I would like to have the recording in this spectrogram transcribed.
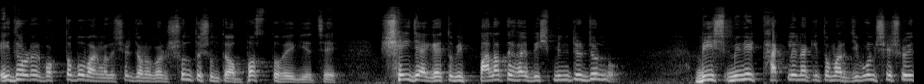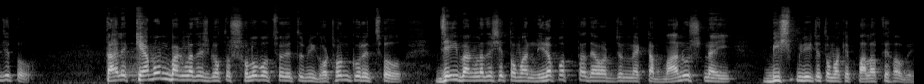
এই ধরনের বক্তব্য বাংলাদেশের জনগণ শুনতে শুনতে অভ্যস্ত হয়ে গিয়েছে। সেই জায়গায় তুমি পালাতে হয় বিশ মিনিটের জন্য। বিশ মিনিট থাকলে নাকি তোমার জীবন শেষ হয়ে যেত। তাহলে কেমন বাংলাদেশ গত ষোলো বছরে তুমি গঠন করেছ? যেই বাংলাদেশে তোমার নিরাপত্তা দেওয়ার জন্য একটা মানুষ নাই, বিশ মিনিটে তোমাকে পালাতে হবে।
